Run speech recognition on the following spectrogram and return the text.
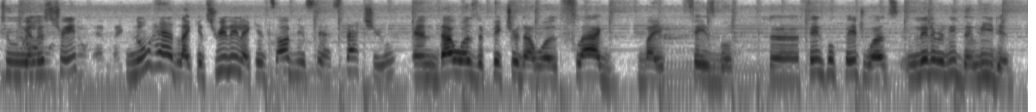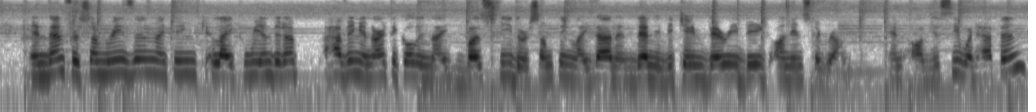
to illustrate no head, like it's really like it's obviously a statue. And that was the picture that was flagged by Facebook. The Facebook page was literally deleted. And then for some reason, I think like we ended up having an article in like BuzzFeed or something like that. And then it became very big on Instagram. And obviously what happened,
